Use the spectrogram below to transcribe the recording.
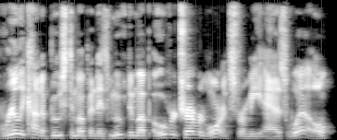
really kind of boosted him up and has moved him up over Trevor Lawrence for me as well.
